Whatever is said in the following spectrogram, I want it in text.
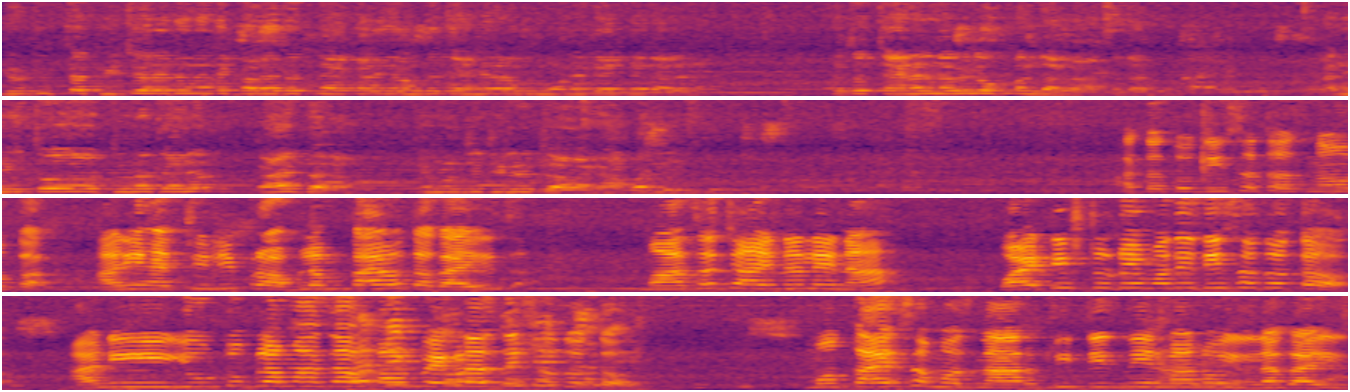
युट्यूबचा फीचर आहे ना ते कळतच नाही कारण आमचं चॅनल अजून मॉनिटाईज नाही झालं. ना तर तो चॅनल नवीन ओपन झाला असं झालं. आणि तो जुना चॅनल गायब झाला. हे म्हणजे डिलीट झाला घाबरली. आता तो दिसतच नव्हता. आणि ऍक्च्युली प्रॉब्लेम काय होता गाईज माझं चॅनल आहे ना वाय टी स्टुडिओ मध्ये दिसत होतं. आणि युट्यूबला माझं अकाउंट वेगळंच दिसत होतं. मग काय समजणार? भीतीच निर्माण होईल ना गाईज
